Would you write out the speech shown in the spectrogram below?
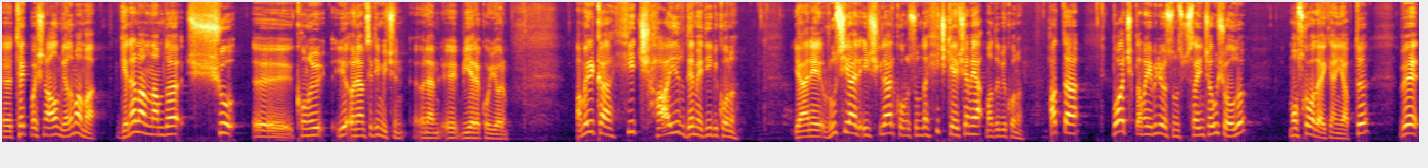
e, tek başına almayalım ama genel anlamda şu e, konuyu önemsediğim için önemli bir yere koyuyorum. Amerika hiç hayır demediği bir konu. Yani Rusya ile ilişkiler konusunda hiç gevşeme yapmadığı bir konu. Hatta bu açıklamayı biliyorsunuz Sayın Çavuşoğlu Moskova'dayken yaptı ve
